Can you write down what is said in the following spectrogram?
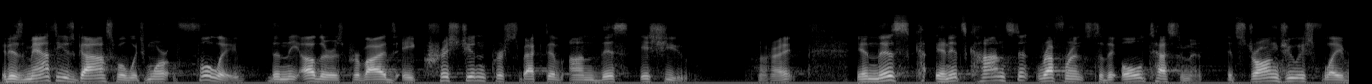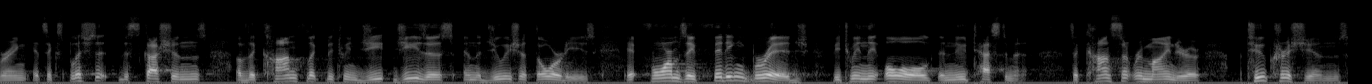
It is Matthew's gospel which more fully than the others provides a Christian perspective on this issue. All right? In, this, in its constant reference to the Old Testament, its strong Jewish flavoring, its explicit discussions of the conflict between G- Jesus and the Jewish authorities, it forms a fitting bridge between the Old and New Testament. It's a constant reminder to Christians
